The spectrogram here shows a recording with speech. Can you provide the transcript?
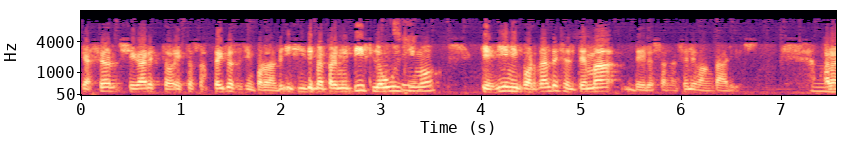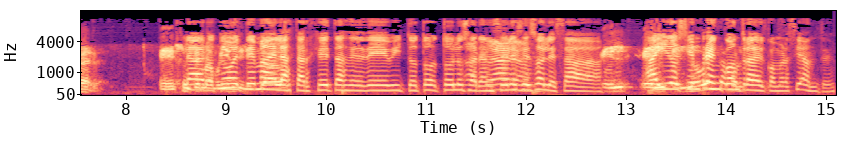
que hacer llegar esto, estos aspectos es importante. Y si te me permitís, lo último, que es bien importante, es el tema de los aranceles bancarios. A ver, es un Claro, tema muy todo el tema de las tarjetas de débito, to- todos los Ah, aranceles, claro. eso les ha, El- ha el- ido siempre en 90%. contra del comerciante.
